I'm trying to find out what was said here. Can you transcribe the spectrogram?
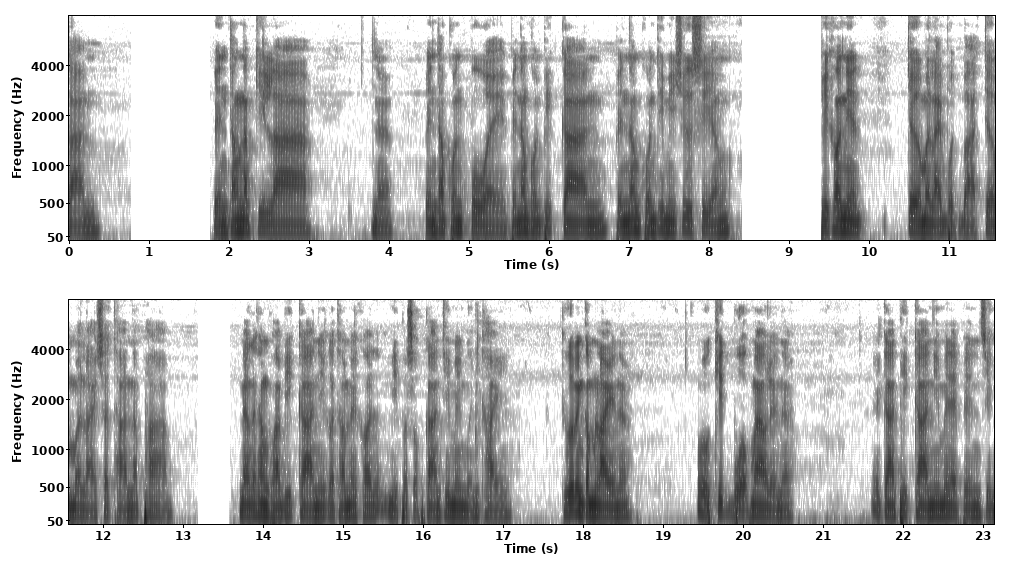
การณ์ เป็นทั้งนักกีฬานะเป็นทั้งคนป่วย เป็นทั้งคนพิการ เป็นทั้งคนที่มีชื่อเสียงพี่เขาเนี่ยเจอมาหลายบทบาท เจอมาหลายสถานภาพ แม้กระทั่งความพิการนี้ก็ทำให้เขามีประสบการณ์ที่ไม่เหมือนใคร ถือว่าเป็นกำไรนะโอ้คิดบวกมากเลยนะในการพิการนี้ไม่ได้เป็นสิ่ง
